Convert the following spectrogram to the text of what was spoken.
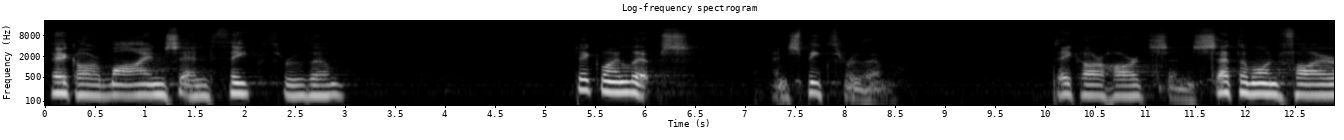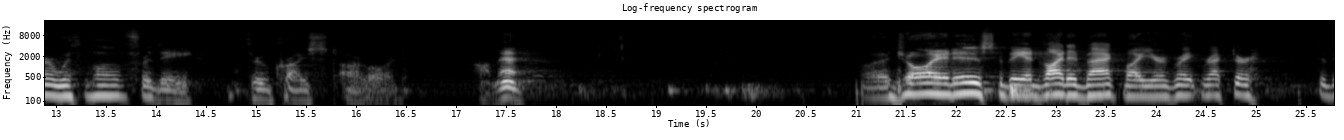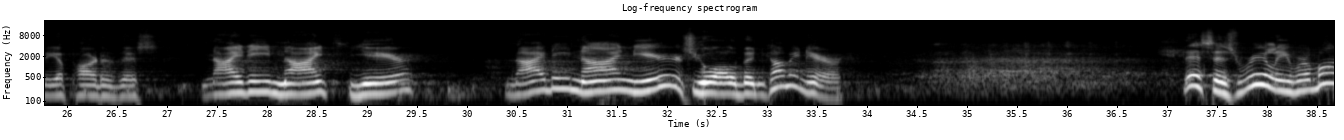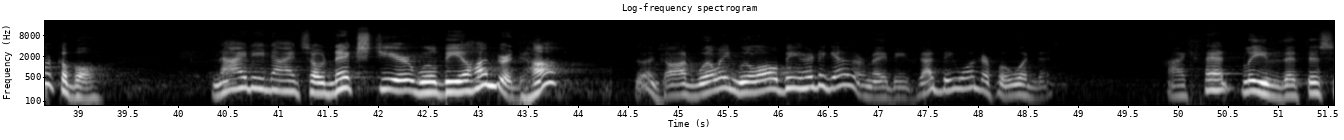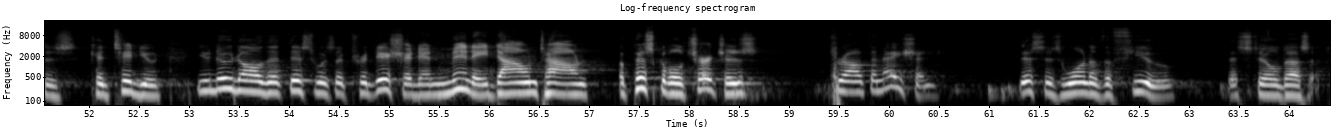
take our minds and think through them. Take my lips and speak through them. Take our hearts and set them on fire with love for Thee through Christ our Lord. Amen. What a joy it is to be invited back by your great rector to be a part of this 99th year. 99 years you all have been coming here. this is really remarkable. 99. So next year will be 100, huh? Good. God willing, we'll all be here together maybe. That'd be wonderful, wouldn't it? I can't believe that this has continued. You do know that this was a tradition in many downtown Episcopal churches throughout the nation. This is one of the few that still does it.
